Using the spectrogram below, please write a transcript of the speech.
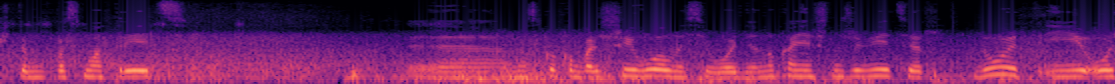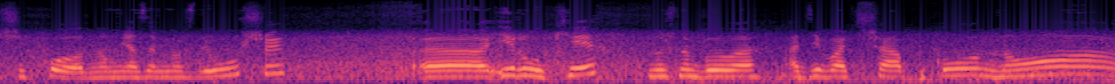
чтобы посмотреть Э, насколько большие волны сегодня. Ну, конечно же, ветер дует и очень холодно. У меня замерзли уши э, и руки. Нужно было одевать шапку, но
